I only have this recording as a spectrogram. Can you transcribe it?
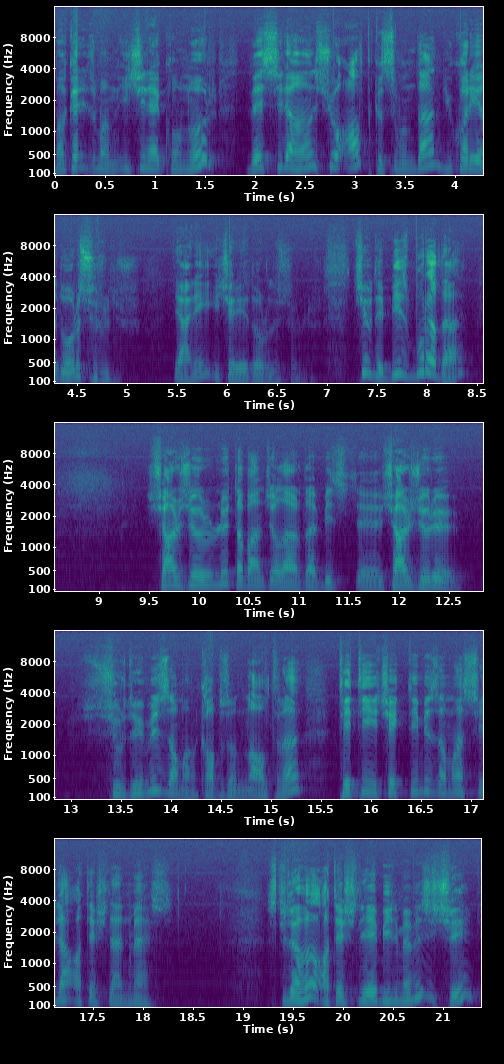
mekanizmanın içine konur ve silahın şu alt kısmından yukarıya doğru sürülür. Yani içeriye doğru sürülür. Şimdi biz burada şarjörlü tabancalarda biz e, şarjörü sürdüğümüz zaman kabzanın altına tetiği çektiğimiz zaman silah ateşlenmez. Silahı ateşleyebilmemiz için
